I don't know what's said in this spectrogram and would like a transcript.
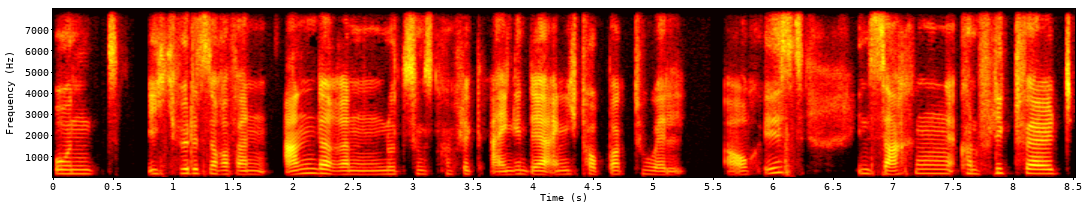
Und ich würde jetzt noch auf einen anderen Nutzungskonflikt eingehen, der eigentlich top aktuell auch ist, in Sachen Konfliktfeld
